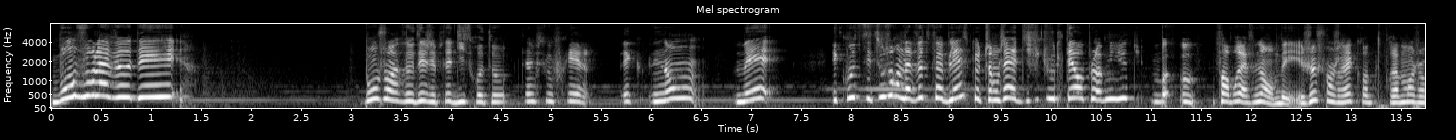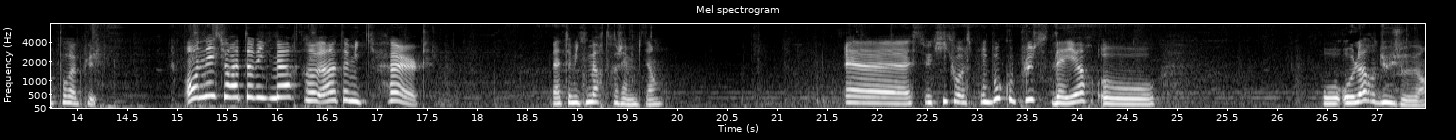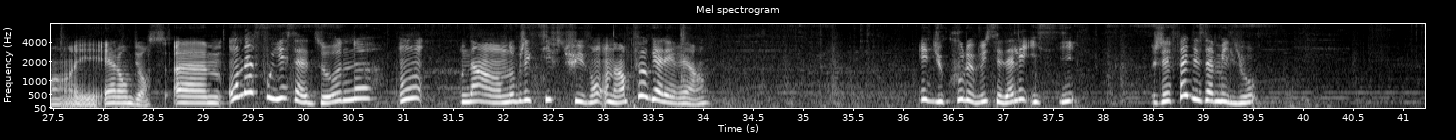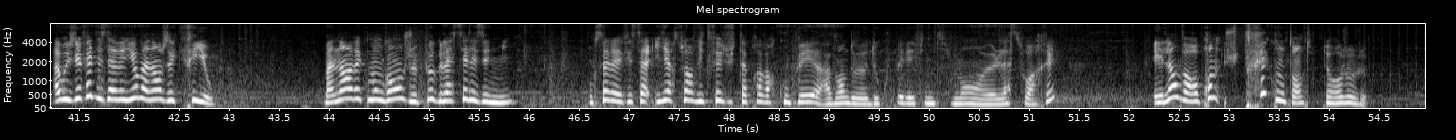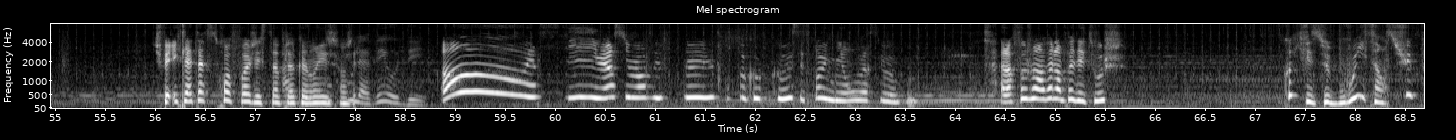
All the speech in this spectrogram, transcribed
Bonjour la VOD Bonjour la VOD, j'ai peut-être dit trop tôt. T'aimes souffrir Éc- Non, mais... Écoute, c'est toujours un aveu de faiblesse que de changer la difficulté en plein milieu du... Bon, euh, Enfin bref, non, mais je changerai quand vraiment j'en pourrai plus. On est sur Atomic Meurtre, euh, Atomic Hurt. Mais Atomic Meurtre, j'aime bien. Euh, ce qui correspond beaucoup plus d'ailleurs au... au, du jeu hein, et, à l'ambiance. Euh, on a fouillé cette zone, on, a un objectif suivant, on a un peu galéré. Hein. Et du coup, le but c'est d'aller ici. J'ai fait des amélios. Ah oui, j'ai fait des amélios, maintenant j'ai cryo. Maintenant, avec mon gant, je peux glacer les ennemis. Donc ça, j'avais fait ça hier soir vite fait, juste après avoir coupé, avant de, de couper définitivement euh, la soirée. Et là, on va reprendre. Je suis très contente de rejouer au jeu. Fais éclatax trois fois, j'ai stop la connerie, j'ai changé. Oh, merci, merci mon fufu. Coucou, coucou, c'est trop mignon, merci beaucoup. Alors, faut que je me rappelle un peu des touches. Quoi il fait ce bruit C'est un sup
